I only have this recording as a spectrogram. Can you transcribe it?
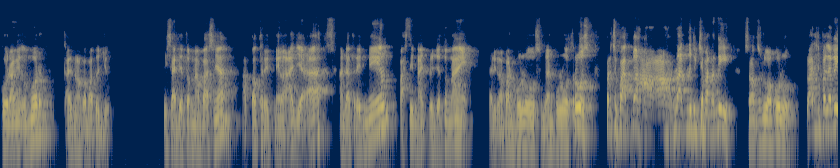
kurangi umur kali 0,7. Bisa diatur nafasnya atau treadmill aja. Anda treadmill pasti naik jantung naik dari 80, 90 terus percepat. Ah, lebih cepat lagi 120. Lagi cepat lagi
